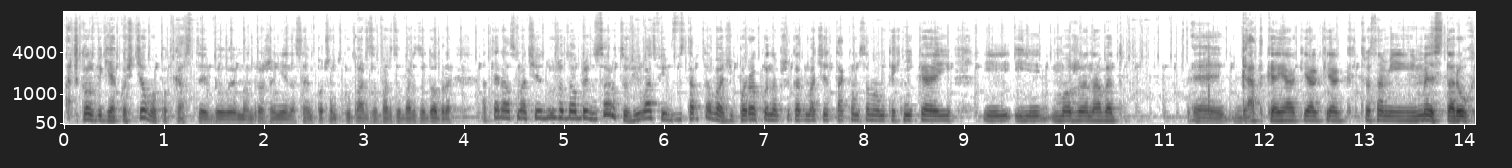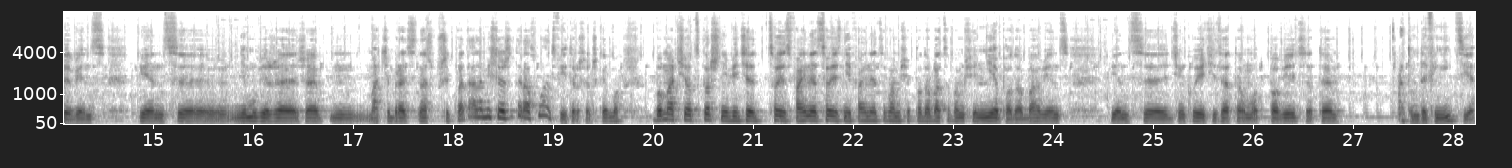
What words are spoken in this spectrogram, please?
aczkolwiek jakościowo podcasty były, mam wrażenie, na samym początku bardzo, bardzo, bardzo dobre. A teraz macie dużo dobrych wzorców i łatwiej wystartować. I po roku na przykład macie taką samą technikę i, i, i może nawet e, gadkę jak, jak, jak czasami my, staruchy, więc, więc e, nie mówię, że, że mm, macie brać nasz przykład, ale myślę, że teraz łatwiej troszeczkę, bo, bo macie odskocznie, wiecie, co jest fajne, co jest niefajne, co Wam się podoba, co Wam się nie podoba, więc, więc e, dziękuję Ci za tą odpowiedź, za tę za tą definicję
